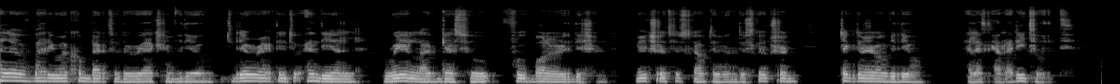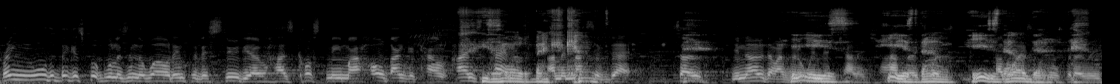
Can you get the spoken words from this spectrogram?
Hello everybody, welcome back to the reaction video. Today we're reacting to NDL Real Life Guess Who Footballer Edition. Make sure to subscribe to the description, check the original video, and let's get ready to it. Bringing all the biggest footballers in the world into this studio has cost me my whole bank account times His 10. bank I'm in account. massive debt. So you know that I'm going to win is- this challenge. I he have is no down. choice. He is down Otherwise, there. it was all for no reason.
